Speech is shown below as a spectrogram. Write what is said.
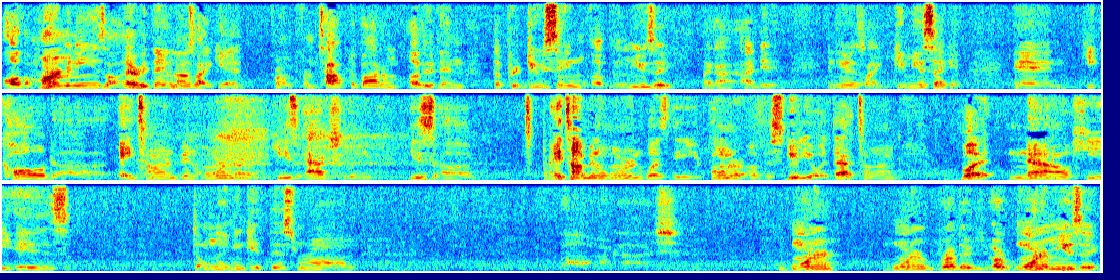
"All the harmonies, all everything." And I was like, "Yeah, from from top to bottom, other than the producing of the music, like I, I did." And he was like, "Give me a second. And he called uh, Aton Ben-Horin up. He's actually he's uh, Aton Ben-Horin was the owner of the studio at that time, but now he is. Don't let me get this wrong. Oh my gosh. Warner, Warner Brothers or Warner Music,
